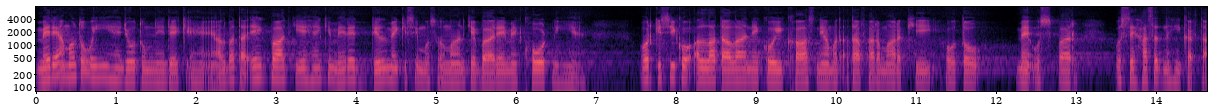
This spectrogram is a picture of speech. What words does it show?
میرے عمل تو وہی ہیں جو تم نے دیکھے ہیں۔ البتہ ایک بات یہ ہے کہ میرے دل میں کسی مسلمان کے بارے میں کھوٹ نہیں ہے۔ اور کسی کو اللہ تعالیٰ نے کوئی خاص نعمت عطا فرما رکھی ہو تو میں اس پر اس سے حسد نہیں کرتا۔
